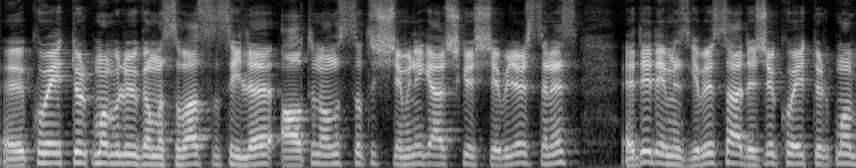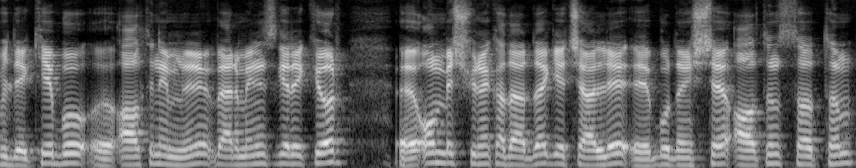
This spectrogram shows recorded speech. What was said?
e, Kuveyt Türk Mobil uygulaması vasıtasıyla altın alış satış işlemini gerçekleştirebilirsiniz. E, dediğimiz gibi sadece Kuveyt Türk Mobil'deki bu e, altın emrini vermeniz gerekiyor. E, 15 güne kadar da geçerli. Buradan işte altın satım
